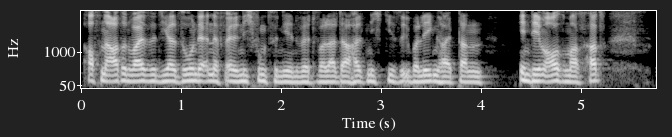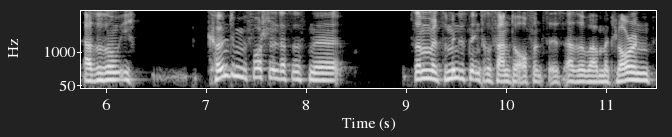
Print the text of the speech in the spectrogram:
auf eine Art und Weise, die halt so in der NFL nicht funktionieren wird, weil er da halt nicht diese Überlegenheit dann in dem Ausmaß hat. Also so, ich könnte mir vorstellen, dass es eine sagen wir mal, zumindest eine interessante Offense ist. Also bei McLaurin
